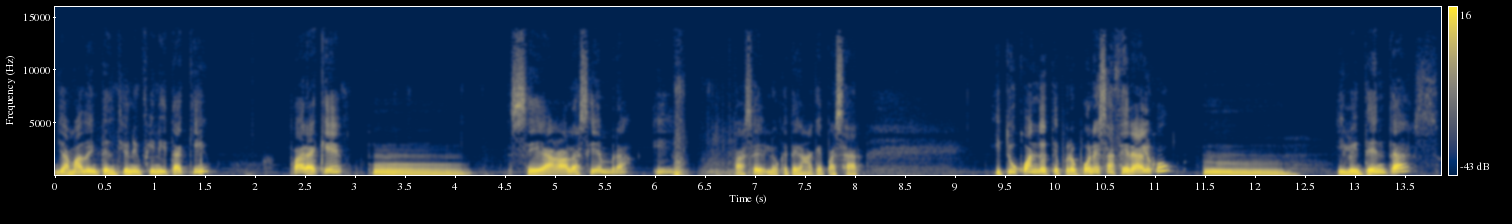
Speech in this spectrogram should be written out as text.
llamado Intención Infinita aquí, para que Mm, se haga la siembra y pase lo que tenga que pasar. Y tú cuando te propones hacer algo mm, y lo intentas,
